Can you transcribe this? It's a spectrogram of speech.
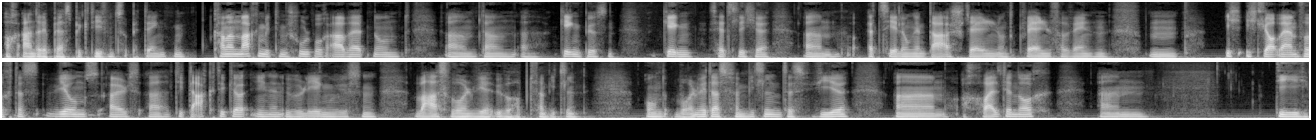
auch andere Perspektiven zu bedenken. Kann man machen mit dem Schulbuch arbeiten und ähm, dann äh, gegenbürsten gegensätzliche ähm, Erzählungen darstellen und Quellen verwenden. Mm, ich, ich glaube einfach, dass wir uns als äh, DidaktikerInnen überlegen müssen, was wollen wir überhaupt vermitteln. Und wollen wir das vermitteln, dass wir ähm, auch heute noch ähm, die,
